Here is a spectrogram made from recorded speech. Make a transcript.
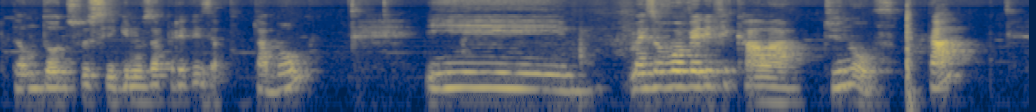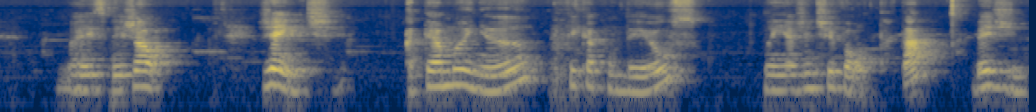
estão todos os signos a previsão, tá bom? E mas eu vou verificar lá de novo, tá? Mas veja lá. Gente, até amanhã. Fica com Deus. Amanhã a gente volta, tá? Beijinho.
